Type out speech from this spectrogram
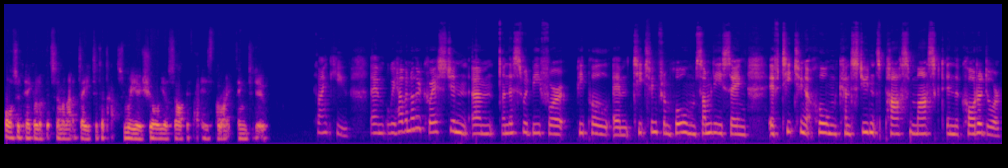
also take a look at some of that data to perhaps reassure yourself if that is the right thing to do. Thank you. Um, we have another question, um, and this would be for people um, teaching from home. Somebody saying, if teaching at home, can students pass masked in the corridor?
